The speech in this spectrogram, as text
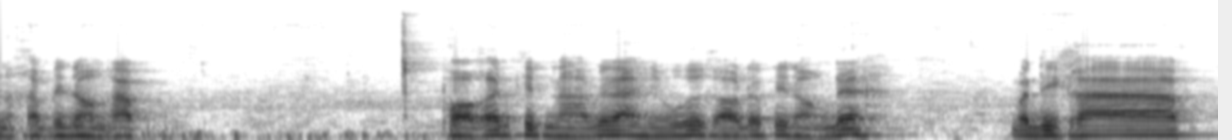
แล้วครับพี่น้องครับ พอกันคลิปหนาเวลาหิวคือเขาเด้อพี่น้องเด้อสวัสดีครับ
